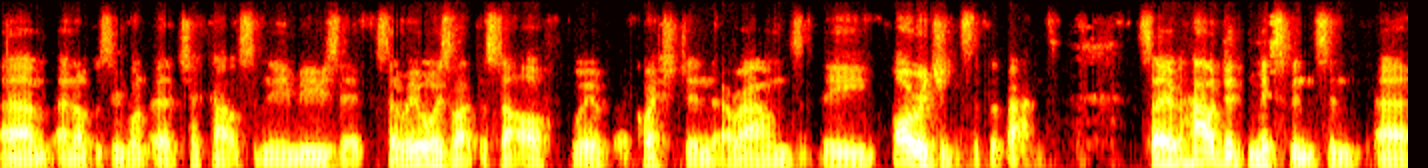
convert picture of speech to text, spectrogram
um, and obviously want to check out some new music. So we always like to start off with a question around the origins of the band. So how did Miss Vincent uh,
